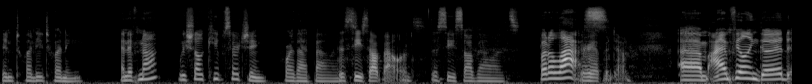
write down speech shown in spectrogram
in 2020. And if not, we shall keep searching for that balance. The seesaw balance. the seesaw balance. But alas, Very up and down. um, I'm feeling good.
